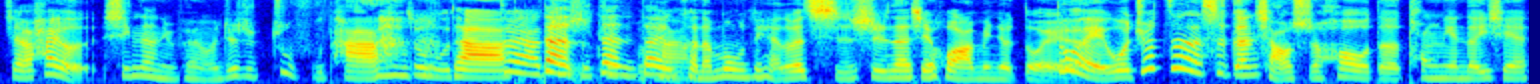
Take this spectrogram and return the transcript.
假如他有新的女朋友。我就是祝福他，祝福他。对啊，但但但可能梦境还都会持续那些画面，就对了。对，我觉得真的是跟小时候的童年的一些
